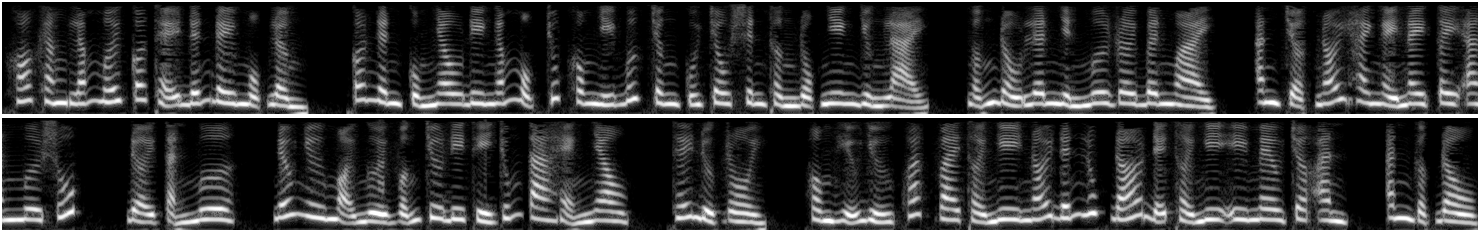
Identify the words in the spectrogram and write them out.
khó khăn lắm mới có thể đến đây một lần, có nên cùng nhau đi ngắm một chút không nhỉ? Bước chân của Châu Sinh Thần đột nhiên dừng lại, ngẩng đầu lên nhìn mưa rơi bên ngoài, anh chợt nói hai ngày nay Tây An mưa suốt, đợi tạnh mưa, nếu như mọi người vẫn chưa đi thì chúng ta hẹn nhau, thế được rồi, Hồng Hiểu Dự khoát vai thời nghi nói đến lúc đó để thời nghi email cho anh, anh gật đầu,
